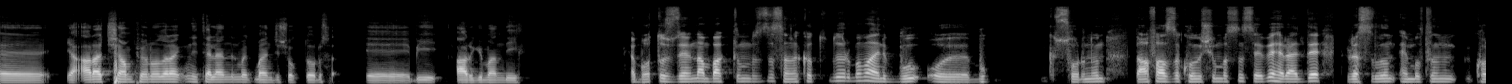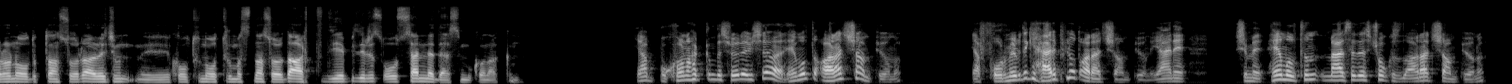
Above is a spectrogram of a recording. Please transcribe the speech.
Eee, ya araç şampiyonu olarak nitelendirmek bence çok doğru eee, bir argüman değil. Ya Bottas üzerinden baktığımızda sana katılıyorum ama hani bu eee, bu sorunun daha fazla konuşulmasının sebebi herhalde Russell'ın Hamilton'ın korona olduktan sonra aracın eee, koltuğuna oturmasından sonra da arttı diyebiliriz. Oğuz sen ne dersin bu konu hakkında? Ya bu konu hakkında şöyle bir şey var. Hamilton araç şampiyonu. Ya Formula 1'deki her pilot araç şampiyonu. Yani şimdi Hamilton Mercedes çok hızlı araç şampiyonu.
